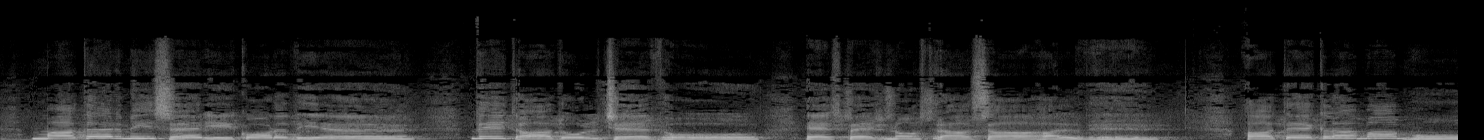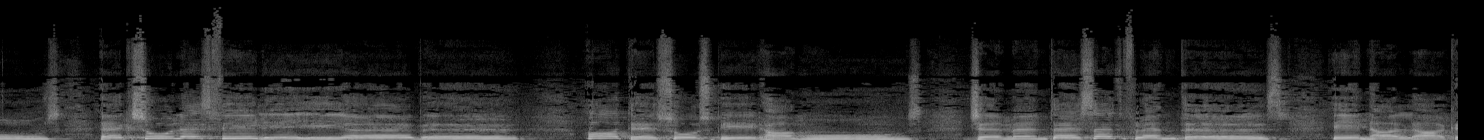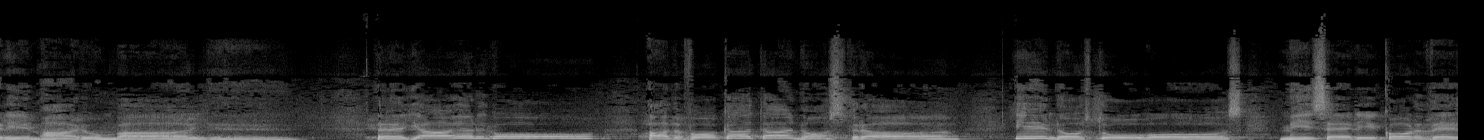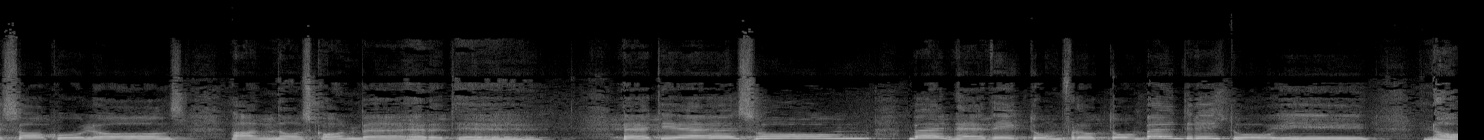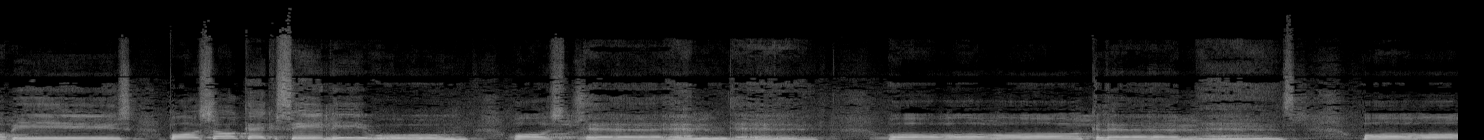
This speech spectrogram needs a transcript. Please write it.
Mater misericordiae, vita dulcedo, espes nostra salve. A te clamamus, exules filii a te suspiramus, gementes et flentes, in a lacrimarum valle. Ella ergo, advocata nostra, y los tuos misericordes oculos, nos converte. Et Iesum benedictum fructum ventris tui, nobis posoc exilium ostende. O clemens, o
